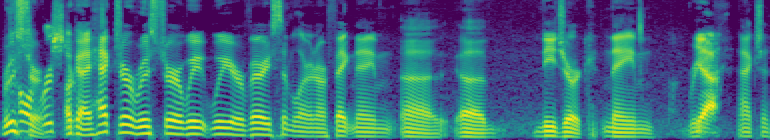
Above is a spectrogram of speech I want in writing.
Let's call him Rooster. Rooster. Okay, Hector Rooster. We we are very similar in our fake name, uh, uh, knee jerk name. Re- Yeah. Action.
